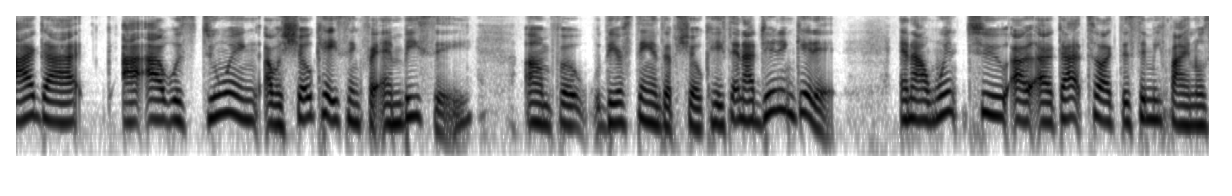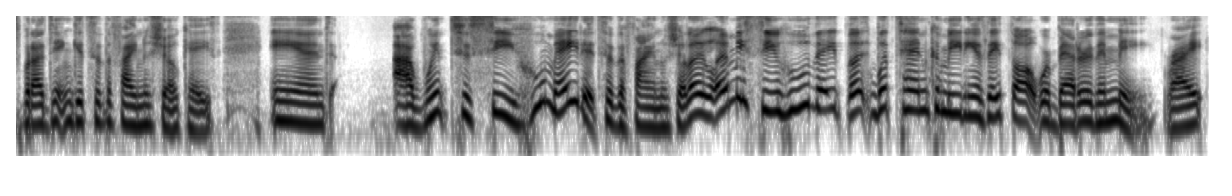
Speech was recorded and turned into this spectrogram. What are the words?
I got, I, I was doing, I was showcasing for NBC um, for their stand up showcase, and I didn't get it. And I went to, I, I got to like the semifinals, but I didn't get to the final showcase. And I went to see who made it to the final show. Like, let me see who they, what 10 comedians they thought were better than me, right?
